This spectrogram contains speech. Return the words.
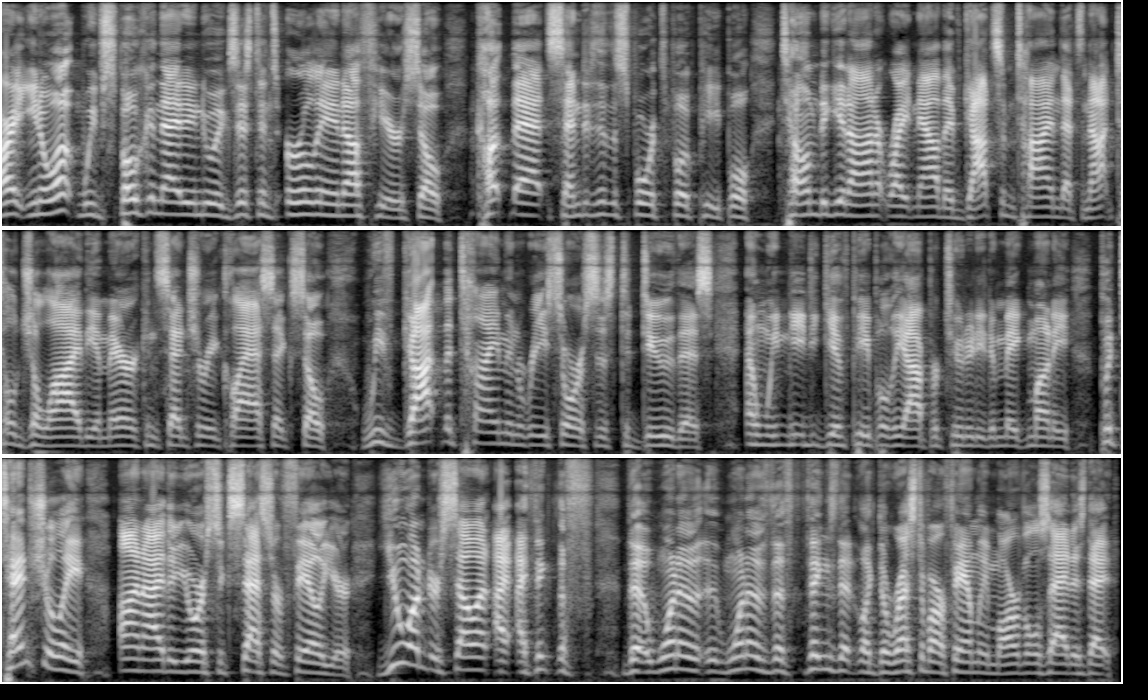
All right, you know what? We've spoken that into existence early enough here. So cut that, send it to the sportsbook people. Tell them to get on it right now. They've got some time. That's not till July, the American Century Classic. So we've got the time and resources to do this, and we need to give people the opportunity to make money potentially on either your success or failure. You undersell it. I, I think the the one of one of the things that like the rest of our family marvels at is that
